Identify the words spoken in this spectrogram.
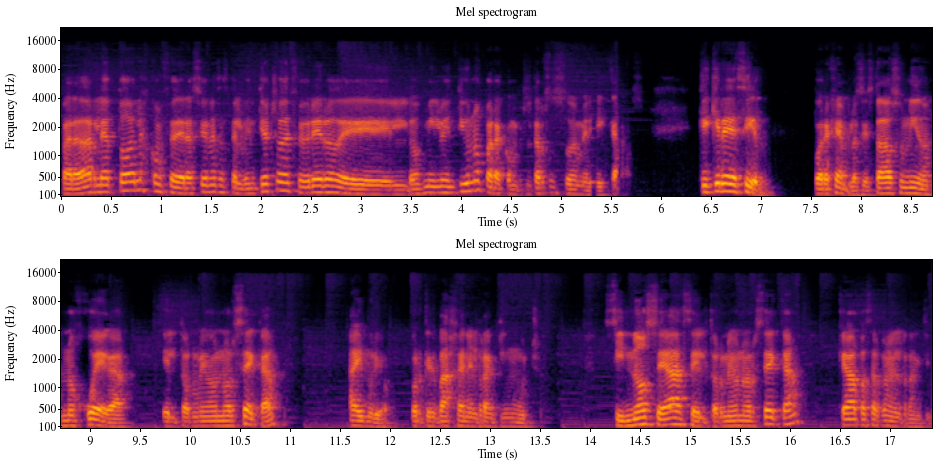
para darle a todas las confederaciones hasta el 28 de febrero del 2021 para completar sus sudamericanos. ¿Qué quiere decir? Por ejemplo, si Estados Unidos no juega el torneo Norseca, ahí murió, porque baja en el ranking mucho. Si no se hace el torneo Norseca, ¿qué va a pasar con el ranking?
